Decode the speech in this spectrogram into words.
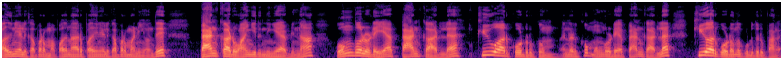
பதினேழுக்கு அப்புறமா பதினாறு பதினேழுக்கு அப்புறமா நீங்கள் வந்து பேன் கார்டு வாங்கியிருந்தீங்க அப்படின்னா உங்களுடைய பேன் கார்டில் க்யூஆர் கோட் இருக்கும். என்ன இருக்கும்? உங்களுடைய பேன் கார்டில் க்யூஆர் கோட் வந்து கொடுத்துருப்பாங்க.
